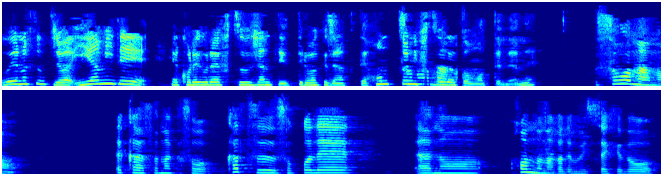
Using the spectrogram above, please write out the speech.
上の人たちは嫌味で、いや、これぐらい普通じゃんって言ってるわけじゃなくて、本当に普通だと思ってんだよね。う。そうなの。だからさ、なんかそう、かつ、そこで、あの、本の中でも言ってたけど、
